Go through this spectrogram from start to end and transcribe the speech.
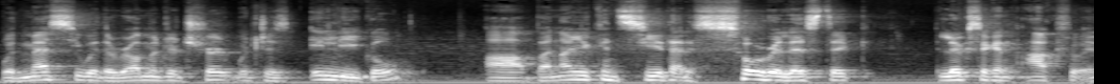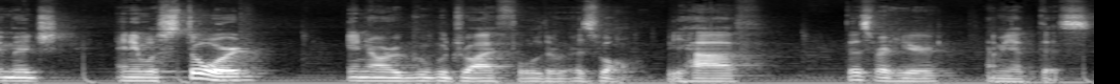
with Messi with the Real Madrid shirt, which is illegal. Uh, but now you can see that it's so realistic. It looks like an actual image and it was stored in our Google Drive folder as well. We have this right here and we have this.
